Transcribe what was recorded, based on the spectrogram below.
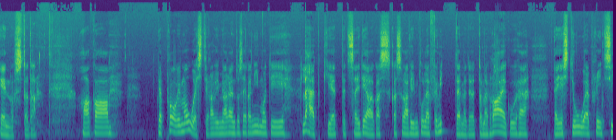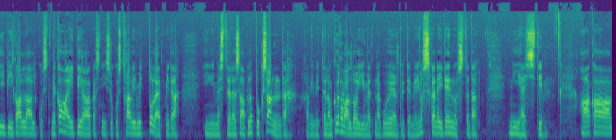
ennustada. aga peab proovima uuesti, ravimiarendusega niimoodi lähebki, et, et sa ei tea, kas, kas ravim tuleb või mitte, me töötame praegu ühe täiesti uue printsiibi kallal, kust me ka ei tea, kas niisugust ravimit tuleb, mida inimestele saab lõpuks anda. ravimitel on kõrvaltoimed, nagu öeldud, ja me ei oska neid ennustada nii hästi. aga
